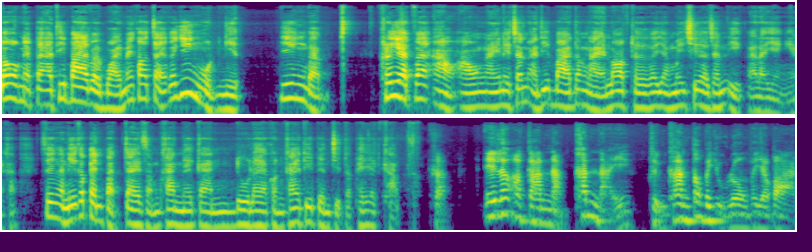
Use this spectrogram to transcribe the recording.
โลกเนี่ยไปอธิบายบ่อย ๆ ไม่เข้าใจก็ยิ่งหงุดหงิด ยิ่งแบบเครียดว่าอ้าวเอาไงในยฉันอธิบายตั้งหลายรอบเธอก็ยังไม่เชื่อฉันอีกอะไรอย่างเงี้ยครับ ซึ่งอันนี้ก็เป็นปัจจัยสำคัญในการดูแลคนไข้ที่เป็นจิตเภทครับ ครับเอ๊ะแล้วอาการหนักขั้นไหนถึงขั้นต้องไปอยู่โรงพยาบาล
